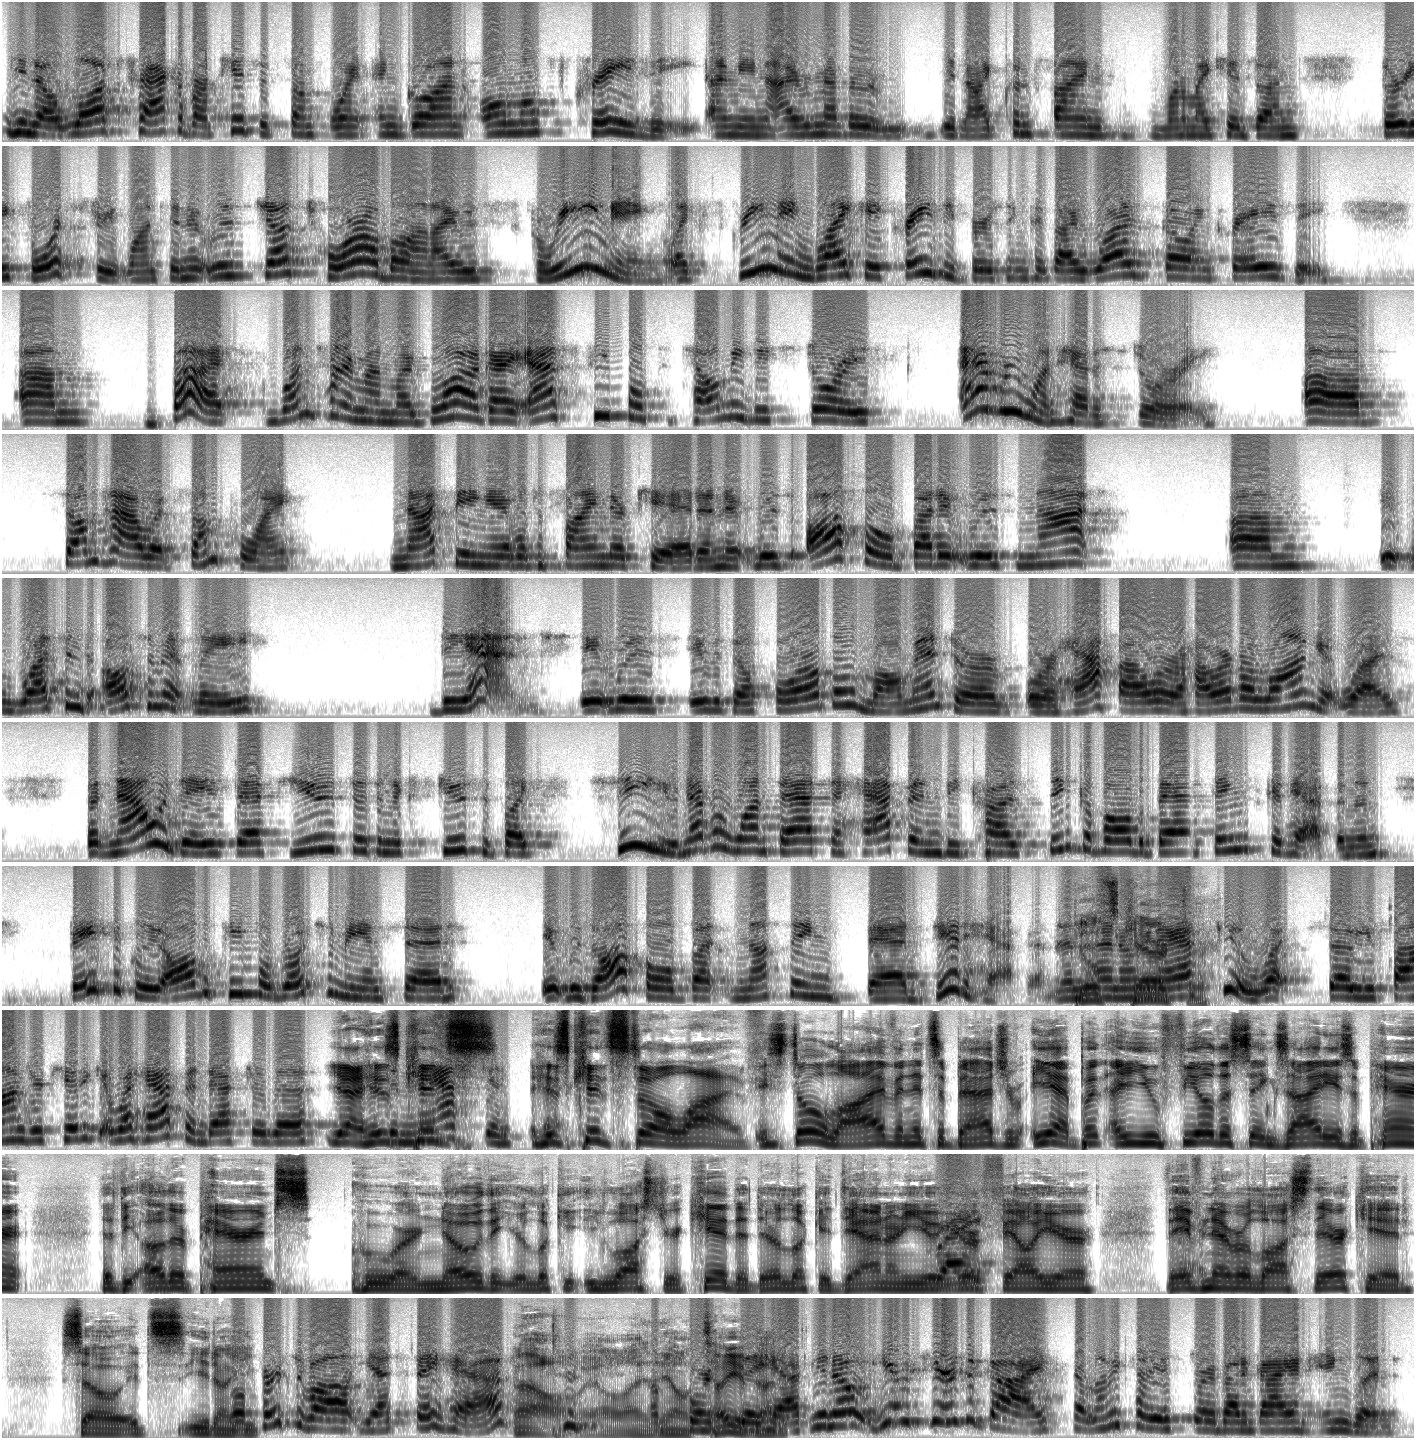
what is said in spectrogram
you know, lost track of our kids at some point and gone almost crazy. I mean, I remember, you know, I couldn't find one of my kids on 34th Street once, and it was just horrible, and I was screaming, like screaming like a crazy person because I was going crazy. Um, but one time on my blog, I asked people to tell me these stories. Everyone had a story of somehow at some point not being able to find their kid, and it was awful, but it was not. Um, it wasn't ultimately the end. It was it was a horrible moment, or or half hour, or however long it was. But nowadays, that's used as an excuse. It's like, see, you never want that to happen because think of all the bad things could happen. And basically, all the people wrote to me and said it was awful, but nothing bad did happen. And, Builds and I'm going to ask you, what? So you found your kid again? What happened after the yeah, his the kids his kid's still alive. He's still alive, and it's a badge. Of, yeah, but uh, you feel this anxiety as a parent that the other parents who are know that you're looking, you lost your kid, that they're looking down on you. You're a failure. They've never lost their kid, so it's you know. Well, you, first of all, yes, they have. Oh, well, I- they of don't course tell you they about it. have. You know, here's here's a guy. So let me tell you a story about a guy in England.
